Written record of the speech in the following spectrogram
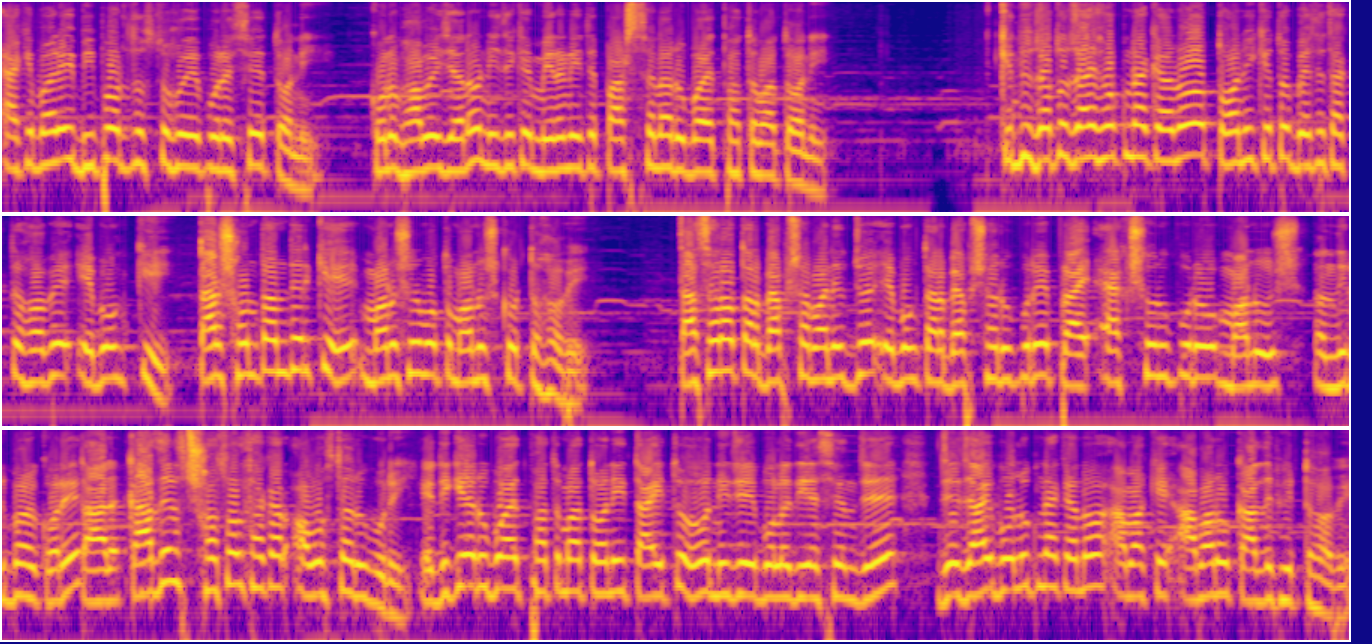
একেবারে বিপর্যস্ত হয়ে পড়েছে তনি কোনোভাবেই যেন নিজেকে মেনে নিতে পারছে না রুবায়ত ফাতেমা তনি কিন্তু যত যাই হোক না কেন তনিকে তো বেঁচে থাকতে হবে এবং কি, তার সন্তানদেরকে মানুষের মতো মানুষ করতে হবে। তাছাড়াও তার ব্যবসা বাণিজ্য এবং তার ব্যবসার উপরে প্রায় একশোর উপরেও মানুষ নির্ভর করে। তার কাজের সচল থাকার অবস্থার উপরেই। এদিকে রুবায়ত ফাতেমা তনি তাই তো নিজেই বলে দিয়েছেন যে যে যাই বলুক না কেন, আমাকে আবারও কাজে ফিরতে হবে।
